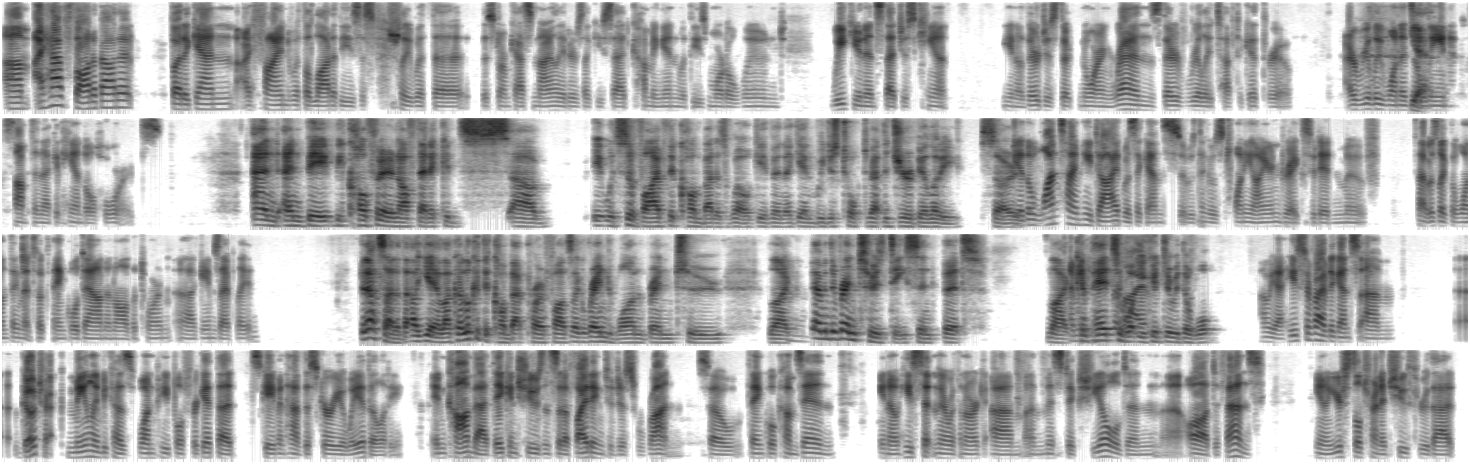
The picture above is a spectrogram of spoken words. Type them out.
Um, I have thought about it, but again, I find with a lot of these, especially with the the Stormcast Annihilators, like you said, coming in with these mortal wound weak units that just can't, you know, they're just ignoring Rens. They're really tough to get through. I really wanted to yeah. lean into something that could handle hordes, and and be be confident enough that it could uh, it would survive the combat as well. Given again, we just talked about the durability. So yeah, the one time he died was against it was, I think it was twenty Iron Drakes who didn't move. That was like the one thing that took Thanquol down in all the torn uh, games I played. But outside of that, yeah, like I look at the combat profiles, like Rend one, Rend two, like mm. I mean the Rend two is decent, but like I mean, compared to what you could do with the war. Oh yeah, he survived against um, uh, Gotrek mainly because one people forget that Skaven have the scurry away ability in combat, they can choose instead of fighting to just run. So Thanquol comes in, you know, he's sitting there with an arc, um, a mystic shield and uh, all out defense. You know, you're still trying to chew through that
